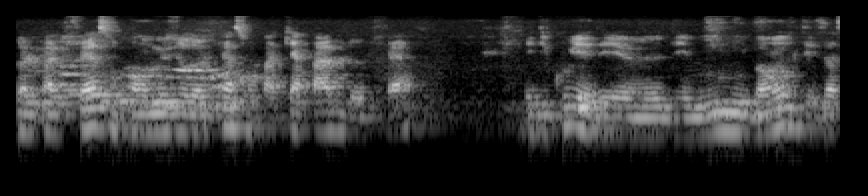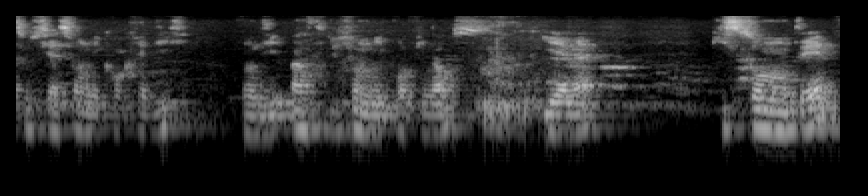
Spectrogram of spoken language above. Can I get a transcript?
veulent pas le faire, ne sont pas en mesure de le faire, ne sont pas capables de le faire. Et du coup il y a des, des mini-banques, des associations de microcrédit, on dit institutions de microfinance, IMF, qui se sont montées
